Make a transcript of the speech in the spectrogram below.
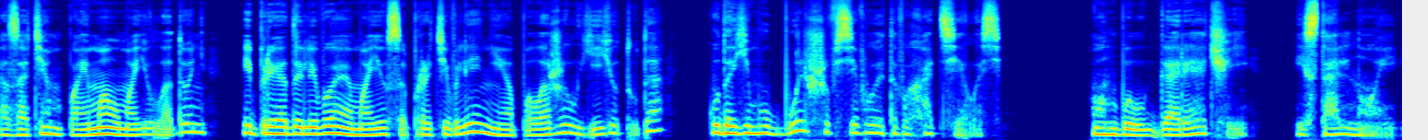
А затем поймал мою ладонь и, преодолевая моё сопротивление, положил её туда, куда ему больше всего этого хотелось. Он был горячий и стальной,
